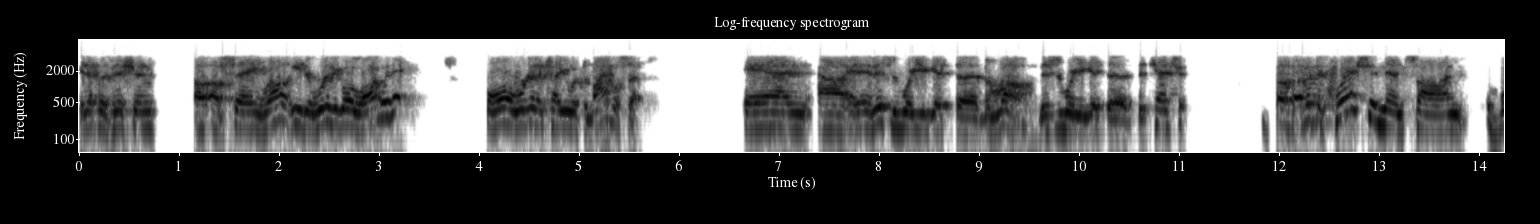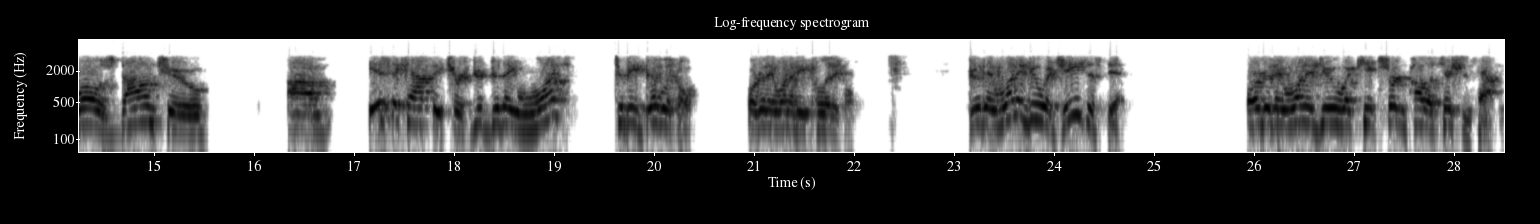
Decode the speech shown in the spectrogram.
in a position of, of saying, well, either we're going to go along with it or we're going to tell you what the Bible says. And, uh, and, and this is where you get the, the rub. This is where you get the, the tension. But, but, but the question then, Son, boils down to um, is the Catholic Church, do, do they want to be biblical or do they want to be political? Do they want to do what Jesus did? Or do they want to do what keeps certain politicians happy?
